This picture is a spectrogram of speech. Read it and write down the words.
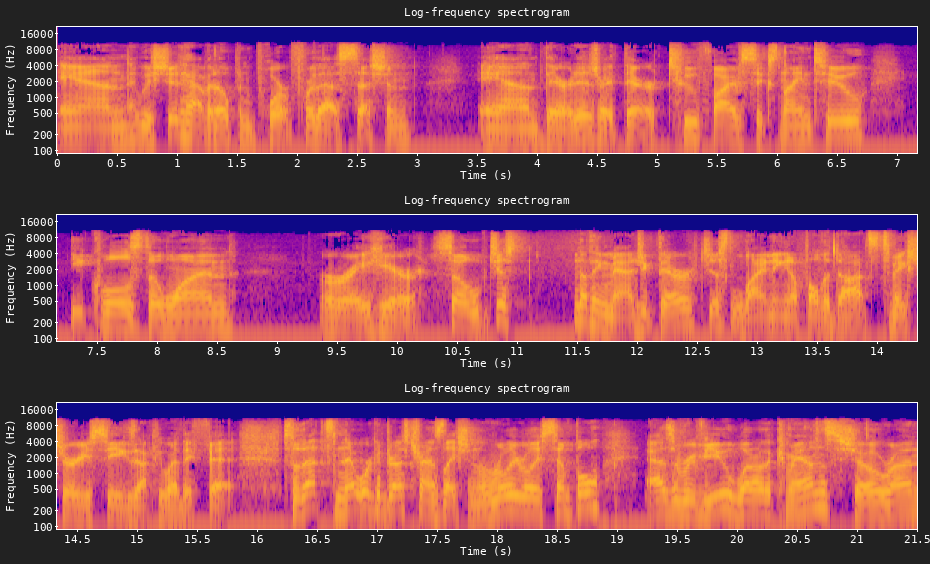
and we should have an open port for that session. And there it is right there 25692 equals the one right here. So just nothing magic there just lining up all the dots to make sure you see exactly where they fit. So that's network address translation. Really really simple. As a review what are the commands? Show run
